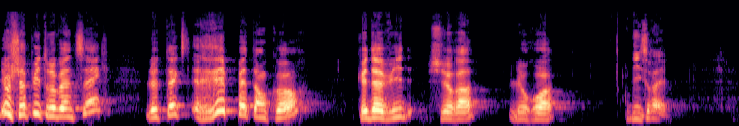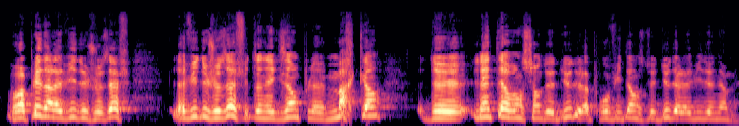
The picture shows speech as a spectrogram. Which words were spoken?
Et au chapitre 25, le texte répète encore que David sera le roi d'Israël. Vous vous rappelez dans la vie de Joseph, la vie de Joseph est un exemple marquant de l'intervention de Dieu, de la providence de Dieu dans la vie d'un homme.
